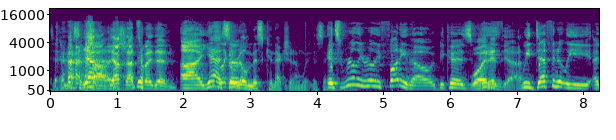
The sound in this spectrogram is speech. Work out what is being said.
to Emerson yeah, College. yeah. That's what I did. uh, yeah, it's like so a real misconnection I'm witnessing. it's really really funny though because Well, we, it is, yeah. we definitely uh,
